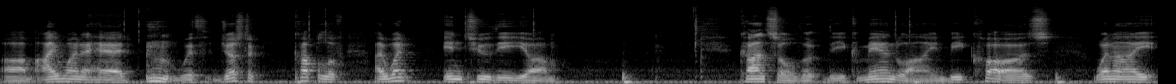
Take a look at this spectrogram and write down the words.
Um, I went ahead with just a couple of, I went into the um, console, the, the command line, because when I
